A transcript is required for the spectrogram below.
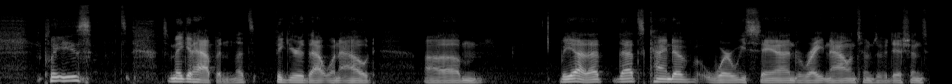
Please, let's, let's, make it happen. Let's figure that one out. Um, but yeah, that that's kind of where we stand right now in terms of additions.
